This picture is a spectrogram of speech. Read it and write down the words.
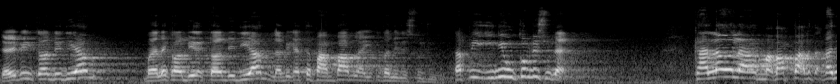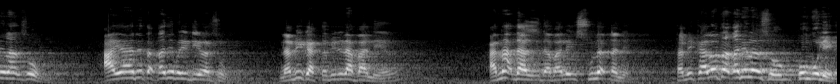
Jadi kalau dia diam mana kalau dia kalau dia diam Nabi kata pam-pam lah itu tanda dia setuju tapi ini hukum dia sunat kalaulah mak bapak dia tak tanya langsung ayah dia tak tanya pada dia langsung Nabi kata bila dah balik, anak dara dah balik, sunat tanya. Tapi kalau tak tanya langsung, pun boleh.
